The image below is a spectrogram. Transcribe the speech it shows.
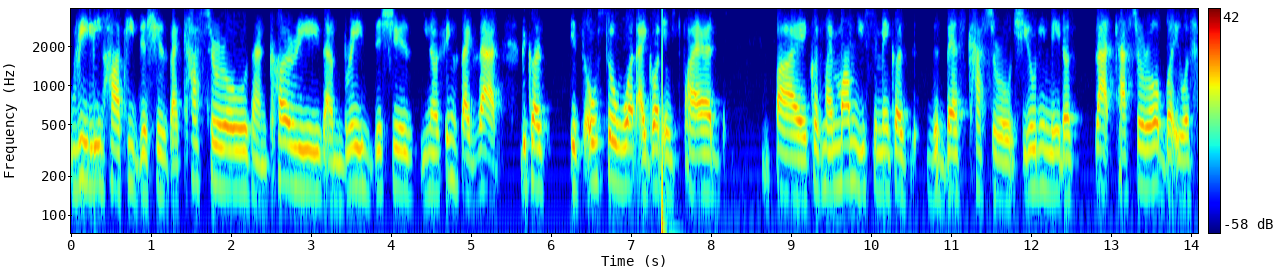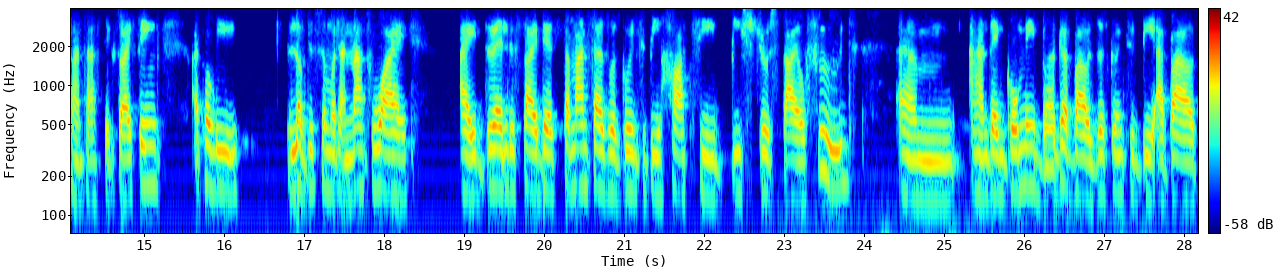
really hearty dishes like casseroles and curries and braised dishes, you know, things like that, because it's also what I got inspired by, because my mom used to make us the best casserole. She only made us that casserole, but it was fantastic. So I think I probably loved it so much, and that's why I then decided Samantha's was going to be hearty bistro style food. Um, and then Gourmet Burger Bar was just going to be about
